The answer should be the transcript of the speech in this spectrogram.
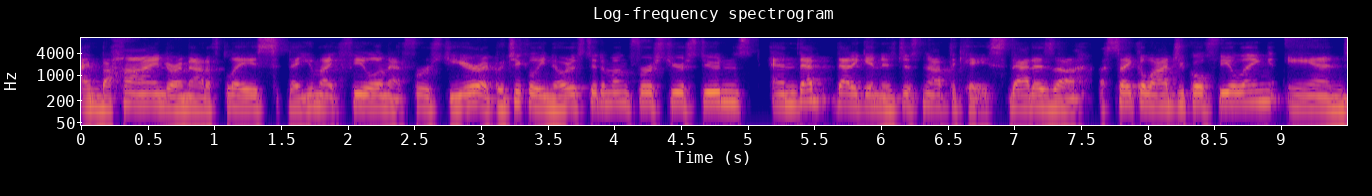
I'm behind or I'm out of place that you might feel in that first year. I particularly noticed it among first year students. And that, that again is just not the case. That is a, a psychological feeling. And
